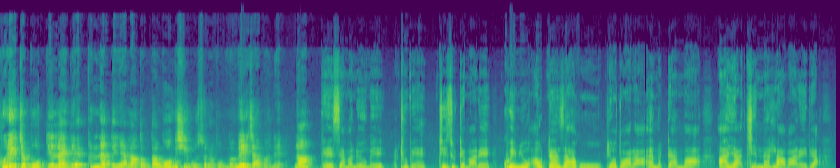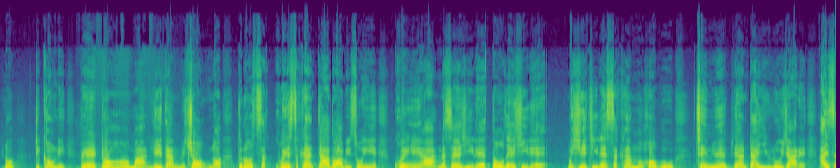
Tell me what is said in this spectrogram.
ခွေးကြဖို့ပြစ်လိုက်တဲ့ဖနက်တရံလောက်တောင်တန်ဖိုးမရှိဘူးဆိုတော့ကိုမမေ့ကြပါနဲ့နော်ခဲဆံမနေဦးမေအထူးပင် ဂျေစုတက်ပါတယ်ခွေမျိုးအောက်တန်းစားကိုပြောသွားတာအမတန်မှအာရကျင်နဲ့လှပါတယ်ဗျနော်ဒီကောင်တွေဘယ်တော့မှလေတံမလျှော့ဘူးနော်သူတို့စခွေးစခန်းကျသွားပြီဆိုရင်ခွေးအင်အား20ရှိတယ်30ရှိတယ်နော်ရေးကြည့်တဲ့စခန်းမဟုတ်ဘူးအချိန်မြဲပြန်တိုက်ယူလို့ရတယ်အဲ့စ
